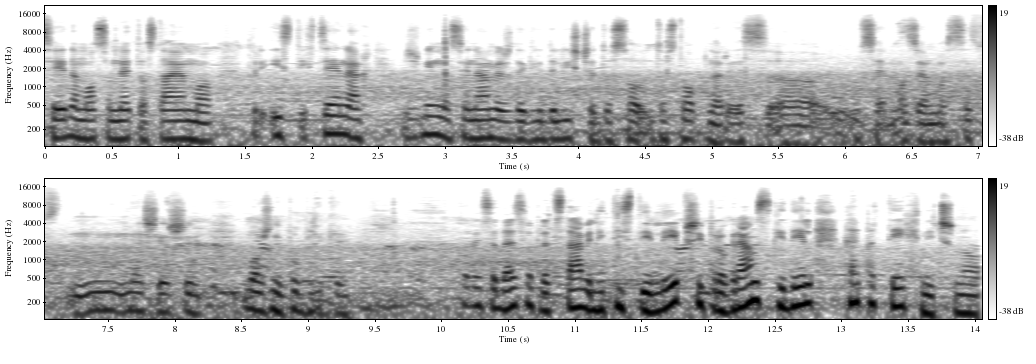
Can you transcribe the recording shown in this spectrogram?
Sedem, osem let ostajamo pri istih cenah, želimo si namreč, da je gledališče dostopno res uh, vsem, oziroma najširši možni publiki. Torej, sedaj smo predstavili tisti lepši programski del, kaj pa tehnično,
